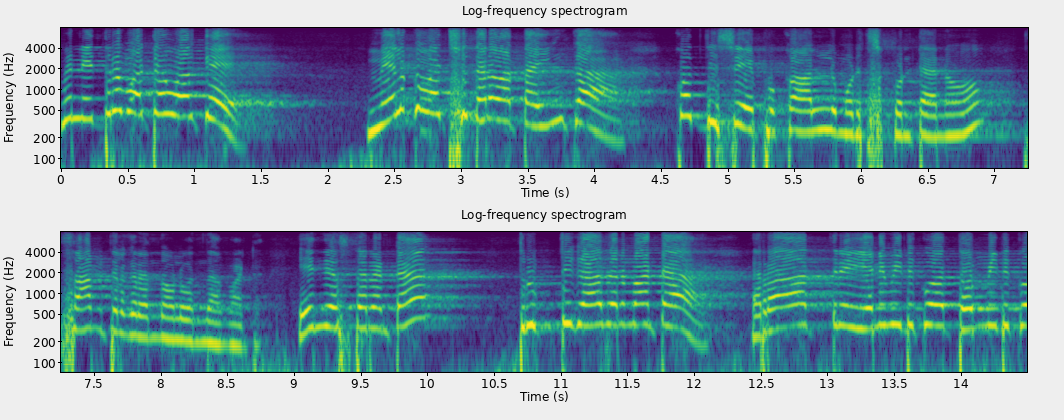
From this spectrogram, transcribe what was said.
మీరు నిద్రపోతే ఓకే. మెలకు వచ్చిన తర్వాత ఇంకా కొద్దిసేపు కాళ్ళు ముడుచుకుంటాను. సామెతల గ్రంథంలో ఉందన్నమాట. ఏం చేస్తారంట? తృప్తి కాదనమాట రాత్రి ఎనిమిదికో తొమ్మిదికో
